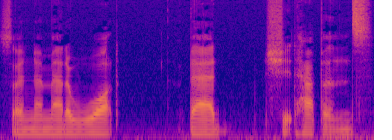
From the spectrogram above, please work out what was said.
so no matter what bad shit happens,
